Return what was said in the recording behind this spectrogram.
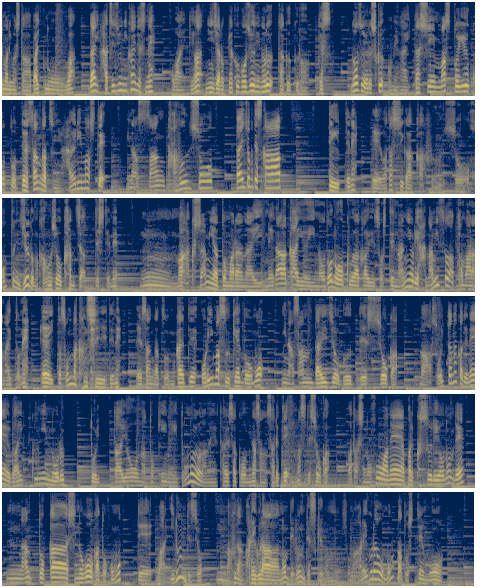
始まりました。バイクのは第82回ですね。お相手は忍者650に乗るタグクロです。どうぞよろしくお願いいたします。ということで、3月に入りまして、皆さん花粉症大丈夫ですか？って言ってね、えー私が花粉症、本当に重度の花粉症患者でしてね、うん、まあ、くしゃみは止まらない、目がかゆい、喉の奥がかゆい、そして何より鼻水は止まらないとね、えーいったそんな感じでね、えー3月を迎えておりますけども、皆さん大丈夫でしょうか？まあ、そういった中でね、バイクに乗るといったような時に、どのようなね、対策を皆さんされていますでしょうか？私の方はね、やっぱり薬を飲んで、うんなんとかしのごうかと思ってはいるんですよ。うんまあ、普段アレグラ飲んでるんですけども、そのアレグラを飲んだとしても、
